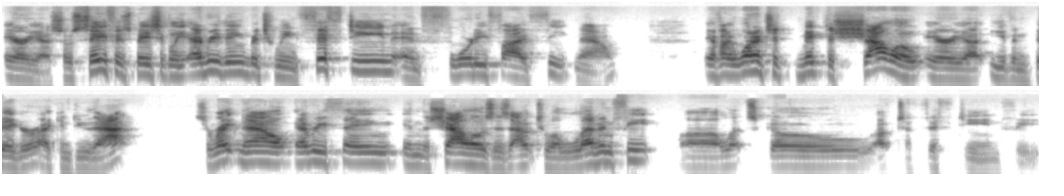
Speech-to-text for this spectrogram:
area. So safe is basically everything between 15 and 45 feet now. If I wanted to make the shallow area even bigger, I can do that. So right now, everything in the shallows is out to 11 feet. Uh, let's go out to 15 feet.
